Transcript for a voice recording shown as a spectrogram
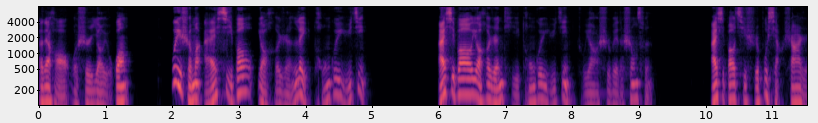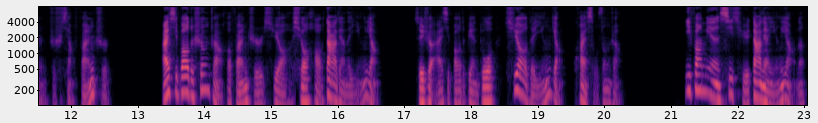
大家好，我是耀有光。为什么癌细胞要和人类同归于尽？癌细胞要和人体同归于尽，主要是为了生存。癌细胞其实不想杀人，只是想繁殖。癌细胞的生长和繁殖需要消耗大量的营养，随着癌细胞的变多，需要的营养快速增长。一方面，吸取大量营养呢，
